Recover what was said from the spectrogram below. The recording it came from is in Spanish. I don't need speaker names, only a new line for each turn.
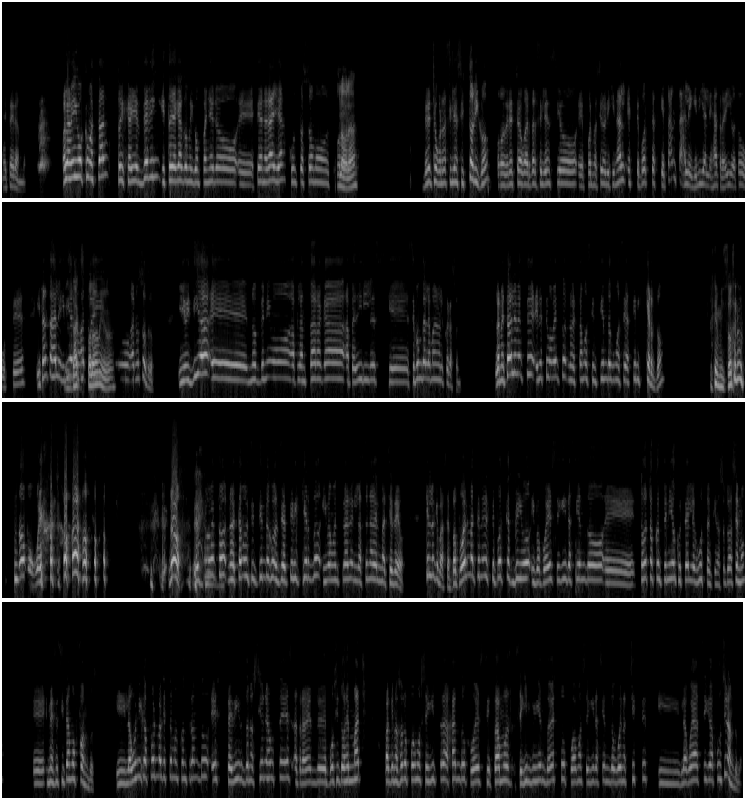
Ahí está grabando. Hola amigos, ¿cómo están? Soy Javier Dering y estoy acá con mi compañero eh, Esteban Araya. Juntos somos
Hola, hola.
Derecho a Guardar Silencio Histórico o Derecho a Guardar Silencio eh, Formación Original, este podcast que tantas alegrías les ha traído a todos ustedes y tantas alegrías nos ha traído a nosotros. Y hoy día eh, nos venimos a plantar acá a pedirles que se pongan la mano en el corazón. Lamentablemente, en este momento nos estamos sintiendo como Sebastián Izquierdo,
¿Misógeno?
No, pues, weón, no. No, en este momento nos estamos sintiendo como Sebastián Izquierdo y vamos a entrar en la zona del macheteo. ¿Qué es lo que pasa? Para poder mantener este podcast vivo y para poder seguir haciendo eh, todos estos contenidos que a ustedes les gustan, que nosotros hacemos, eh, necesitamos fondos. Y la única forma que estamos encontrando es pedir donaciones a ustedes a través de depósitos en Match para que nosotros podamos seguir trabajando, poder, si podamos seguir viviendo esto, podamos seguir haciendo buenos chistes y la weá siga funcionando.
